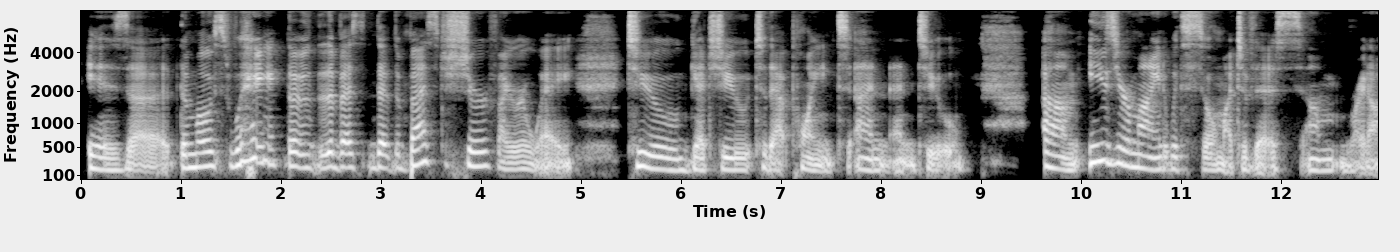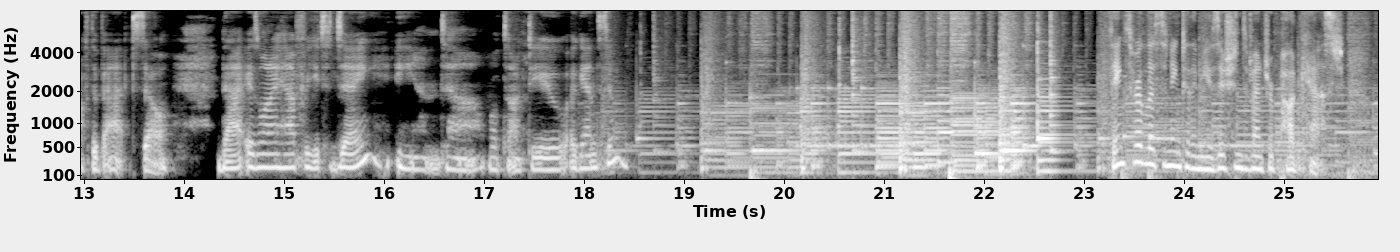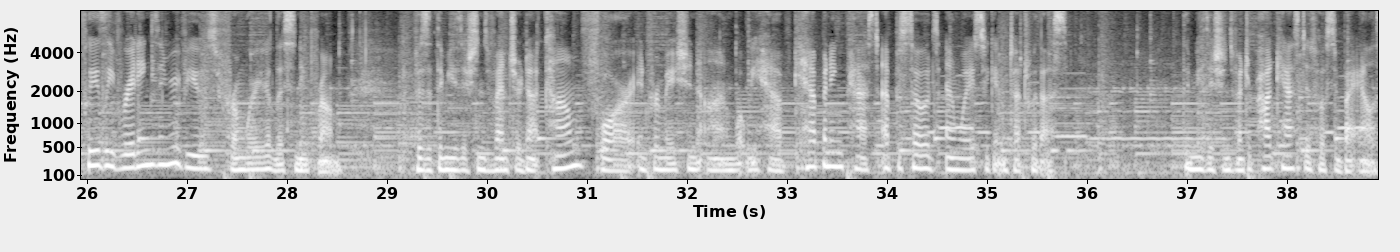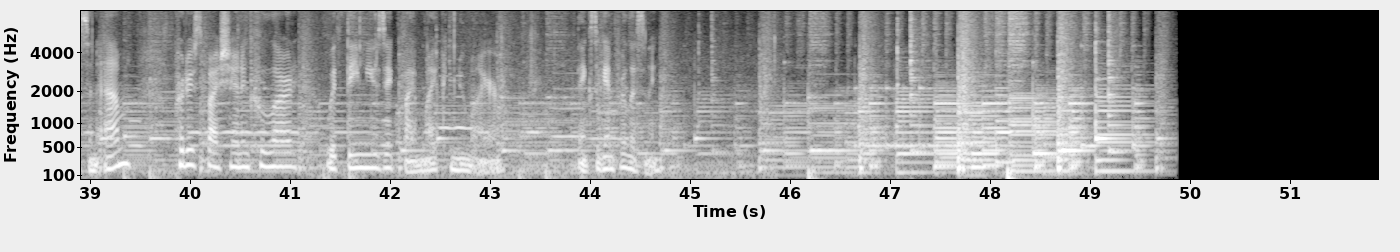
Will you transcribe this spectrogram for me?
is uh, the most way the the best the, the best surefire way to get you to that point and and to um, ease your mind with so much of this um, right off the bat. So that is what i have for you today and uh, we'll talk to you again soon Thanks for listening to the Musicians Venture podcast. Please leave ratings and reviews from where you're listening from. Visit themusiciansventure.com for information on what we have happening, past episodes, and ways to get in touch with us. The Musicians Venture podcast is hosted by Allison M., produced by Shannon Coulard, with theme music by Mike Newmeyer. Thanks again for listening.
